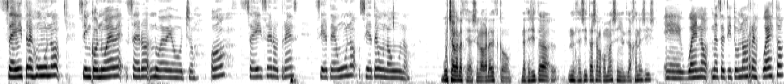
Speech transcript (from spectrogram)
631-59098 o 603-71711. Muchas gracias, se lo agradezco. ¿Necesita... ¿Necesitas algo más, señorita Génesis? Eh, bueno, necesito unos repuestos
